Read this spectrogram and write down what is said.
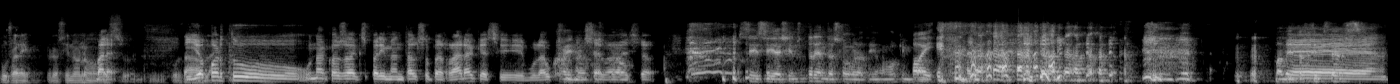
posaré, però si no, no. Vale. és- I portava jo blanc. porto una cosa experimental super rara que si voleu Ai, no, conèixer sisplau. això. Sí, sí, així ens ho traiem de sobre, tio. Oh, quin Oi. Eh,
